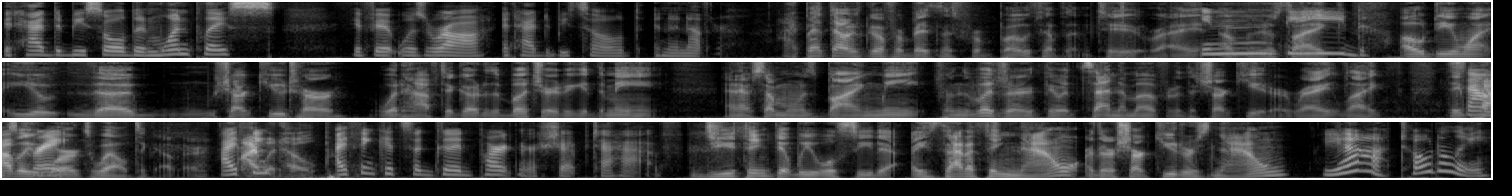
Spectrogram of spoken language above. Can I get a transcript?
it had to be sold in one place. If it was raw, it had to be sold in another. I bet that would go for business for both of them too, right? Just like, Indeed. oh, do you want you the charcuter would have to go to the butcher to get the meat, and if someone was buying meat from the butcher, they would send them over to the charcuter, right? Like they Sounds probably great. worked well together. I think would hope. I think it's a good partnership to have. Do you think that we will see that? Is that a thing now? Are there charcuters now? Yeah, totally.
